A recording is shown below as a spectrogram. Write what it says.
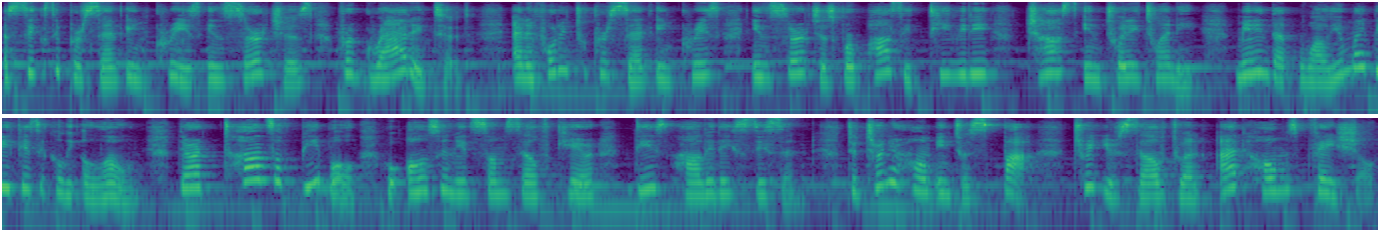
a 60% increase in searches for gratitude, and a 42% increase in searches for positivity just in 2020, meaning that while you might be physically alone, there are tons of people who also need some self care this holiday season. To turn your home into a spa, treat yourself to an at home facial,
